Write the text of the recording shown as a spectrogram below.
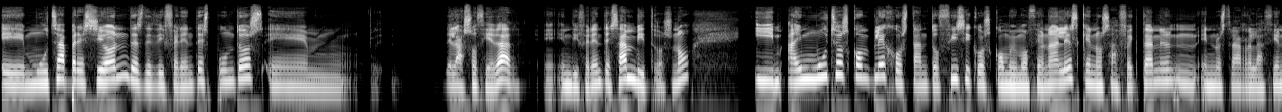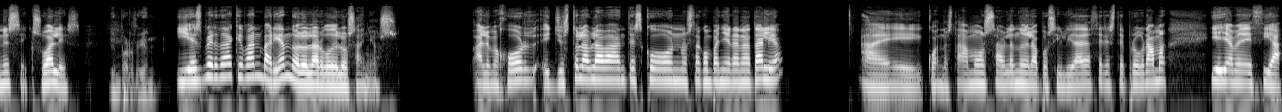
eh, mucha presión desde diferentes puntos em, de la sociedad, e- en diferentes ámbitos, ¿no? Y hay muchos complejos, tanto físicos como emocionales, que nos afectan en, en nuestras relaciones sexuales. 100%. Y es verdad que van variando a lo largo de los años. A lo mejor, eh, yo esto lo hablaba antes con nuestra compañera Natalia, eh, cuando estábamos hablando de la posibilidad de hacer este programa, y ella me decía,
